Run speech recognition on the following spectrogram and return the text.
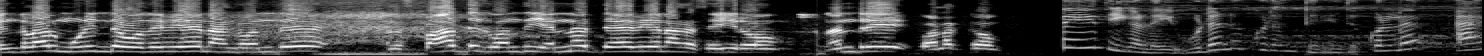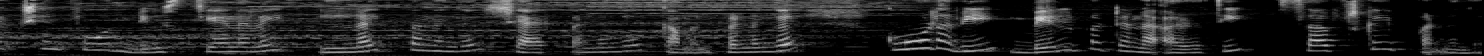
எங்களால் முடிந்த உதவியை நாங்கள் வந்து அந்த ஸ்பாட்டுக்கு வந்து என்ன தேவையோ நாங்கள் செய்கிறோம் நன்றி வணக்கம். செய்திகளை உடனுக்குடன் தெரிந்து கொள்ள ஆக்ஷன் ஃபோர் நியூஸ் சேனலை லைக் பண்ணுங்க ஷேர் பண்ணுங்க கமெண்ட் பண்ணுங்க. கூடவே பெல் பட்டனை அழுத்தி சப்ஸ்கிரைப் பண்ணுங்க.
